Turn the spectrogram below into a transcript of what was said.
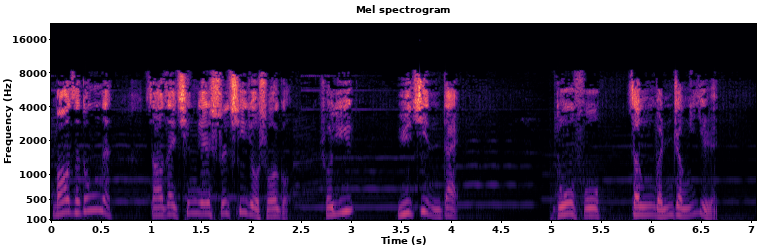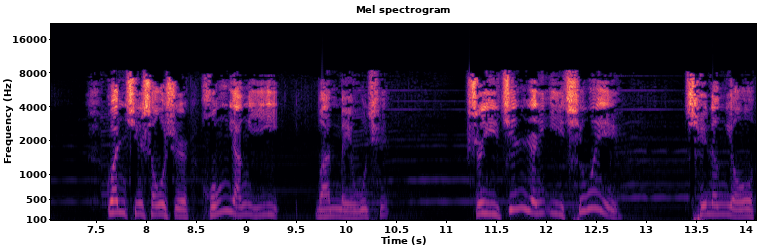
毛泽东呢，早在青年时期就说过：“说于于近代。”督抚曾文正一人，观其收拾弘扬一义，完美无缺。是以今人忆其位，岂能有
